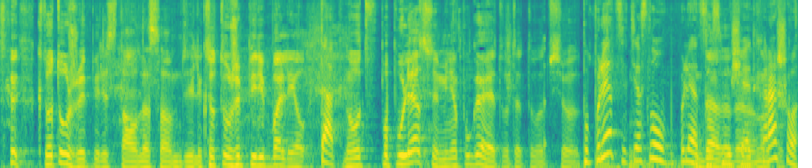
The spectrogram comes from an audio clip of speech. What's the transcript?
Кто-то уже перестал, на самом деле. Кто-то уже переболел. Так. Но вот в популяцию меня пугает вот это вот все. Популяция, тебя слово популяция Да, да, смущает. да, ну, Хорошо.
